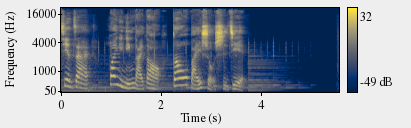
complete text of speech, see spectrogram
现在欢迎您来到高白手世界。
